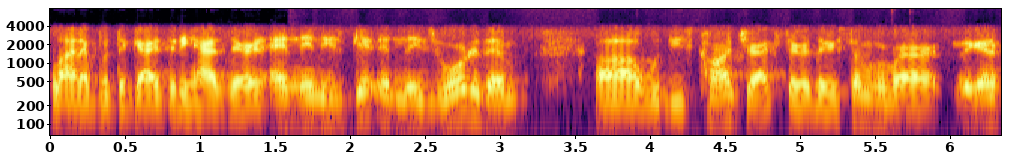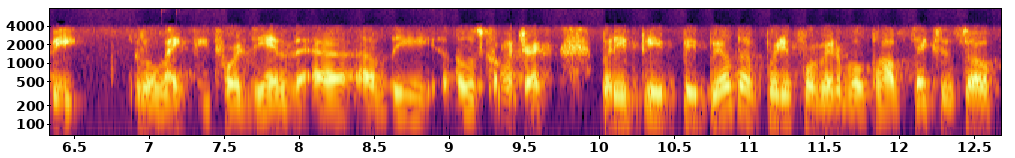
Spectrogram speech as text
lineup with the guys that he has there, and and he's getting he's rewarded them uh, with these contracts. They're, they're some of them are they're going to be little lengthy towards the end of, the, uh, of the of those contracts. But he, he, he built a pretty formidable top six, and so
